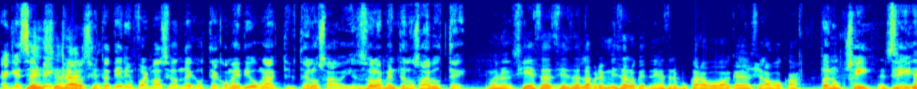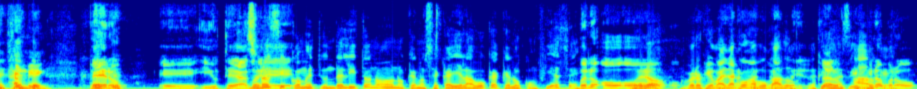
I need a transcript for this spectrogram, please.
hay que ser bien claro, si usted tiene información de que usted cometió un acto y usted lo sabe, y eso solamente lo sabe usted. bueno, si esa, si esa es la premisa, lo que tiene que hacer es buscar abogado y callarse la boca. Bueno, sí, sí, también. Pero, eh, y usted hace... Bueno, si cometió un delito, no, no que no se calle la boca, que lo confiese. Bueno, o... o- bueno, o- pero que vaya con abogado. Claro, decir. Ah, pero, ok. pero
